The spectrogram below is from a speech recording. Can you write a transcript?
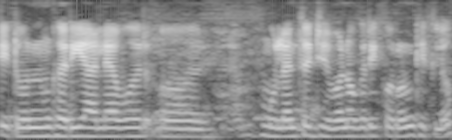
तिथून घरी आल्यावर मुलांचं जेवण वगैरे करून घेतलं.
